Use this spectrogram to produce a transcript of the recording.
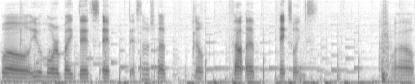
Whoa, even more by deaths, uh, Death Stars? Uh, no. Fal uh, X-Wings. Wow.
